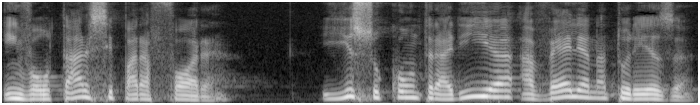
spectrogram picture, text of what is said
em voltar-se para fora e isso contraria a velha natureza.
